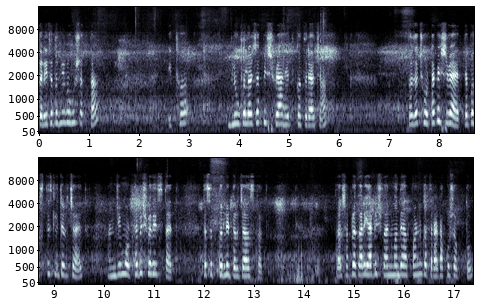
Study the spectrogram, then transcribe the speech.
तर इथे तुम्ही बघू शकता इथं ब्लू कलरच्या पिशव्या आहेत कचऱ्याच्या. तर ज्या छोट्या पिशव्या आहेत त्या पस्तीस लिटरच्या आहेत आणि जी मोठ्या पिशव्या दिसत आहेत त्या सत्तर लिटरच्या असतात. तर अशा प्रकारे या पिशव्यांमध्ये आपण कचरा टाकू शकतो.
